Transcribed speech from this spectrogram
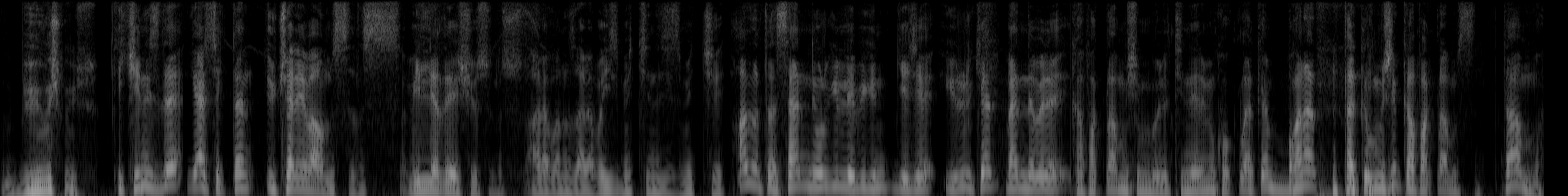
büyümüş müyüz? İkiniz de gerçekten üçer ev almışsınız. Villada yaşıyorsunuz. Arabanız araba, hizmetçiniz hizmetçi. Anlatan sen Nurgül'le bir gün gece yürürken ben de böyle kapaklanmışım böyle tinlerimi koklarken bana takılmışın kapaklanmışsın. Tamam mı?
